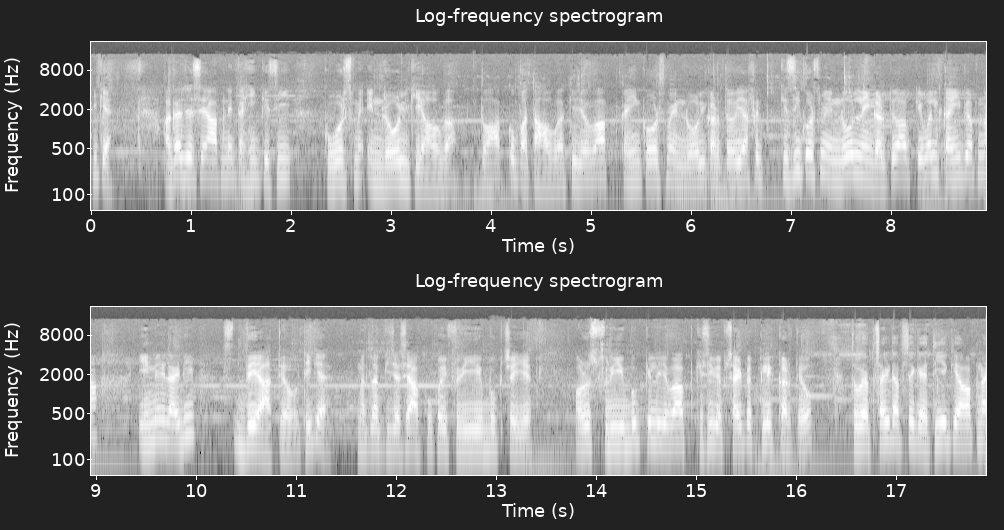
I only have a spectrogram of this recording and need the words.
ठीक है? अगर जैसे आपने कहीं किसी कोर्स में इनरोल किया होगा तो आपको पता होगा कि जब आप कहीं कोर्स में इनरोल करते हो या फिर किसी कोर्स में इनरोल नहीं करते हो, आप केवल कहीं पर अपना ईमेल आईडी दे आते हो, ठीक है? मतलब कि जैसे आपको कोई फ्री बुक चाहिए और उस फ्री बुक के लिए जब आप किसी वेबसाइट पर क्लिक करते हो तो वेबसाइट आपसे कहती है कि आप अपना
